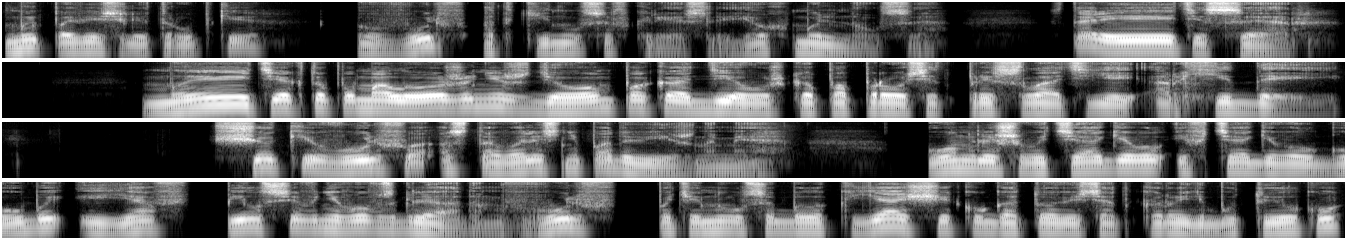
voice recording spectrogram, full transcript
Мы повесили трубки. Вульф откинулся в кресле. Я ухмыльнулся. Старейте, сэр. Мы, те, кто помоложе, не ждем, пока девушка попросит прислать ей орхидеи. Щеки Вульфа оставались неподвижными. Он лишь вытягивал и втягивал губы, и я впился в него взглядом. Вульф потянулся было к ящику, готовясь открыть бутылку,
